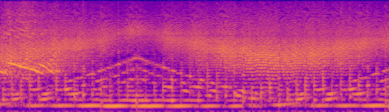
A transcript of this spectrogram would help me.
Thank you.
